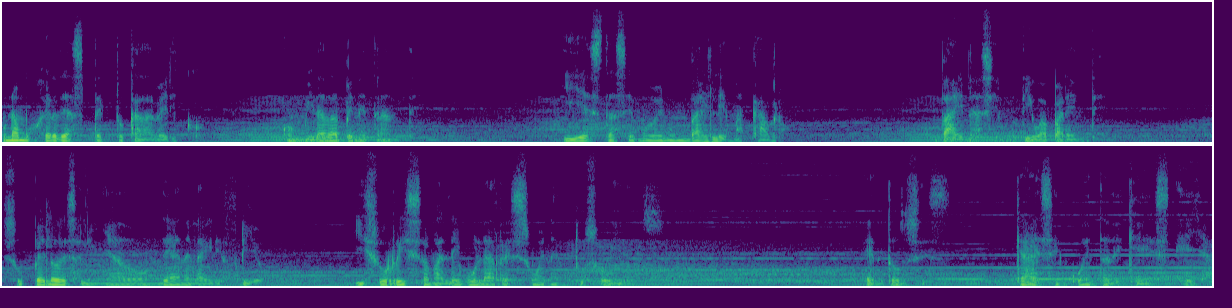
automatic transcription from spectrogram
una mujer de aspecto cadavérico, con mirada penetrante, y ésta se mueve en un baile macabro. Baila sin motivo aparente su pelo desaliñado ondea en el aire frío y su risa malévola resuena en tus oídos. Entonces caes en cuenta de que es ella,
